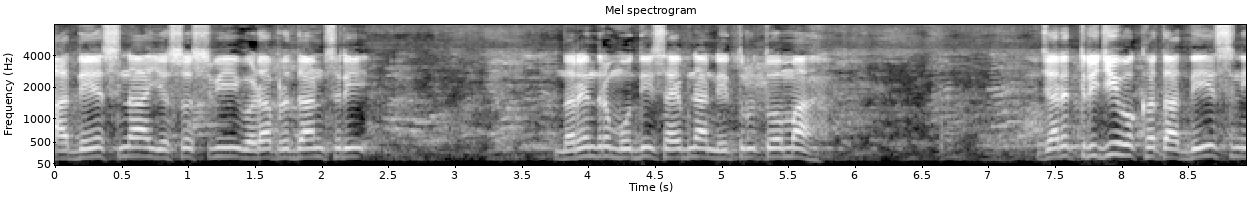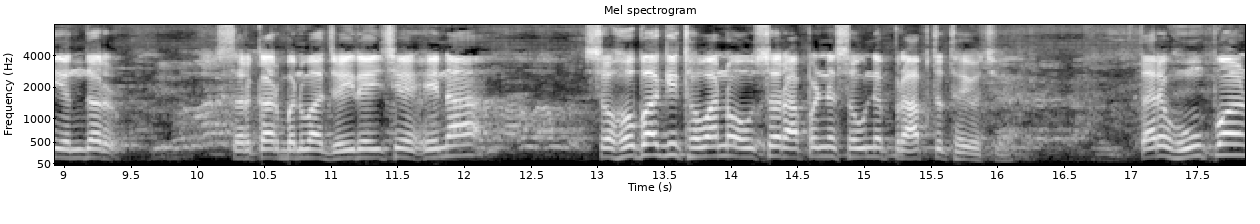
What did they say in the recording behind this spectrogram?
આ દેશના યશસ્વી વડાપ્રધાન શ્રી નરેન્દ્ર મોદી સાહેબના નેતૃત્વમાં જ્યારે ત્રીજી વખત આ દેશની અંદર સરકાર બનવા જઈ રહી છે, એના સહભાગી થવાનો અવસર આપણને સૌને પ્રાપ્ત થયો છે. ત્યારે હું પણ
